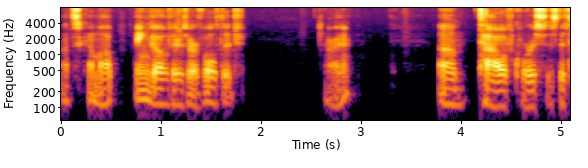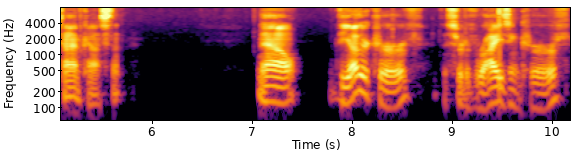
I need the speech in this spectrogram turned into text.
let's come up. Bingo, there's our voltage. All right. Um, tau, of course, is the time constant. Now, the other curve, the sort of rising curve,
